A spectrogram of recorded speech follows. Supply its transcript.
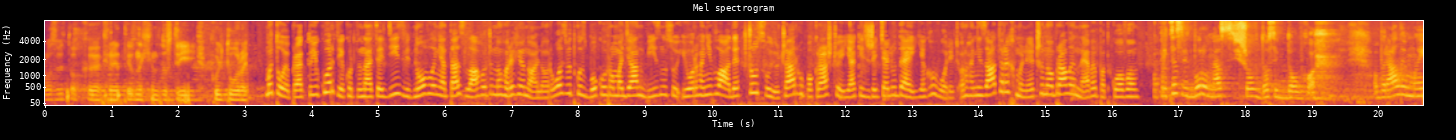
розвиток креативних індустрій, культура. Метою проекту «Юкорд» є координація дій з відновлення та злагодженого регіонального розвитку з боку громадян, бізнесу і органів влади, що у свою чергу покращує якість життя людей. Як говорять організатори, Хмельниччину обрали не випадково. Процес відбору у нас йшов досить довго. Обирали ми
